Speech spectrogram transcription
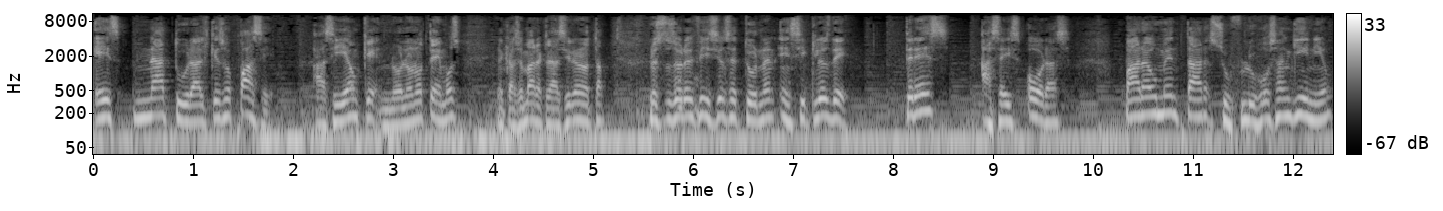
Es natural que eso pase. Así, aunque no lo notemos, en el caso de Clara sí lo nota, nuestros orificios se turnan en ciclos de 3 a 6 horas para aumentar su flujo sanguíneo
